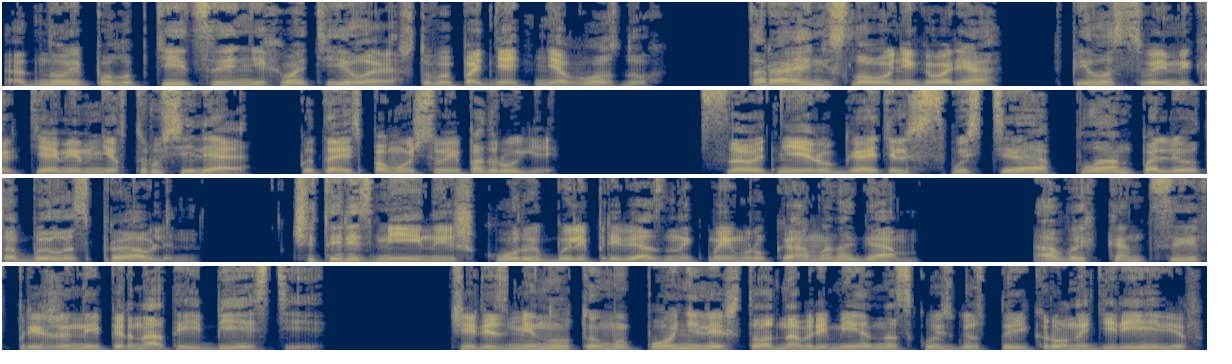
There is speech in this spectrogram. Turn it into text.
Одной полуптицы не хватило, чтобы поднять меня в воздух. Вторая, ни слова не говоря, впилась своими когтями мне в труселя, пытаясь помочь своей подруге. Сотни ругательств спустя план полета был исправлен. Четыре змеиные шкуры были привязаны к моим рукам и ногам а в их концы впряжены пернатые бестии. Через минуту мы поняли, что одновременно сквозь густые кроны деревьев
